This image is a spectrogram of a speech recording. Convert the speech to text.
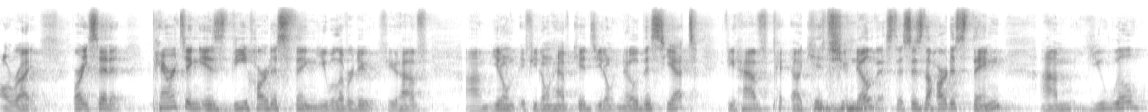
All right. I've already said it. Parenting is the hardest thing you will ever do. If you have, um, you don't, if you don't have kids, you don't know this yet. If you have uh, kids, you know this. This is the hardest thing um, you will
